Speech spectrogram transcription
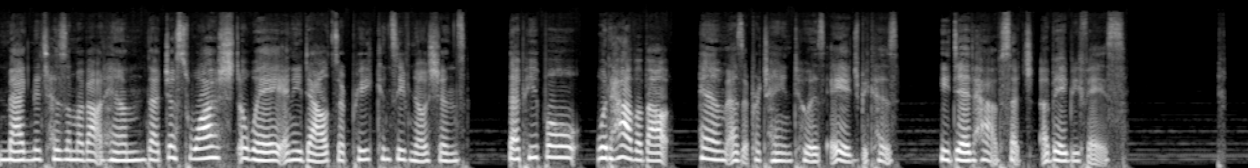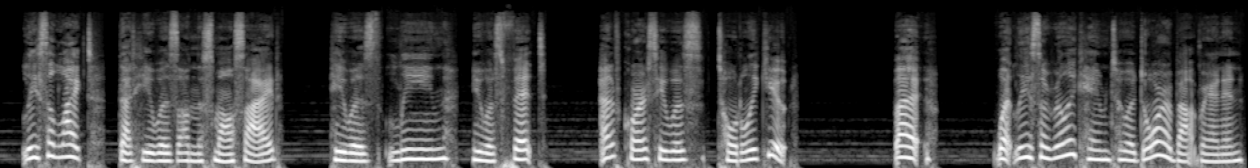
magnetism about him that just washed away any doubts or preconceived notions that people would have about him as it pertained to his age because he did have such a baby face. Lisa liked that he was on the small side. He was lean, he was fit, and of course, he was totally cute. But what Lisa really came to adore about Brandon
